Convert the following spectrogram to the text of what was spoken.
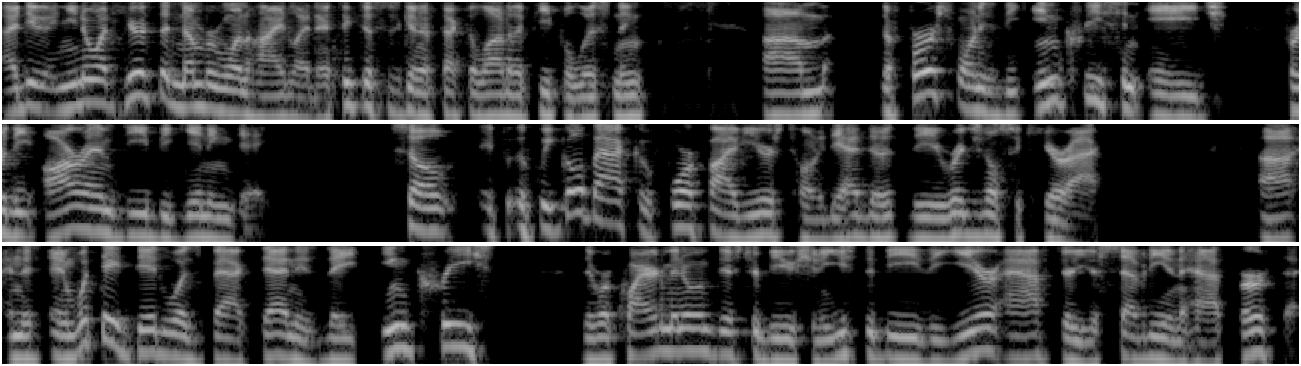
I do. And you know what? Here's the number one highlight. And I think this is going to affect a lot of the people listening. Um, the first one is the increase in age for the RMD beginning date. So if, if we go back four or five years, Tony, they had the, the original Secure Act. Uh, and, this, and what they did was back then is they increased the required minimum distribution. It used to be the year after your 70 and a half birthday.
